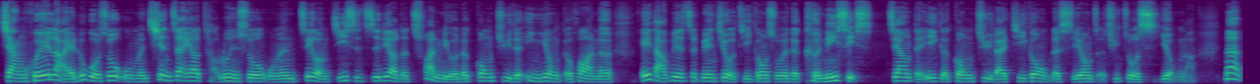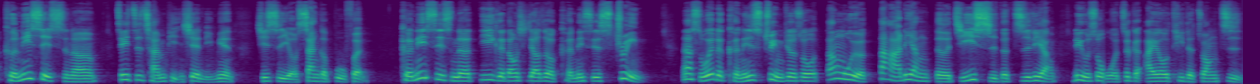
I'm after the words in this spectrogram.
讲回来，如果说我们现在要讨论说我们这种即时资料的串流的工具的应用的话呢，A W 这边就有提供所谓的 Kinesis 这样的一个工具来提供我们的使用者去做使用了。那 Kinesis 呢，这支产品线里面其实有三个部分。Kinesis 呢，第一个东西叫做 Kinesis Stream。那所谓的 Kinesis Stream 就是说，当我有大量的即时的资料，例如说我这个 IOT 的装置，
